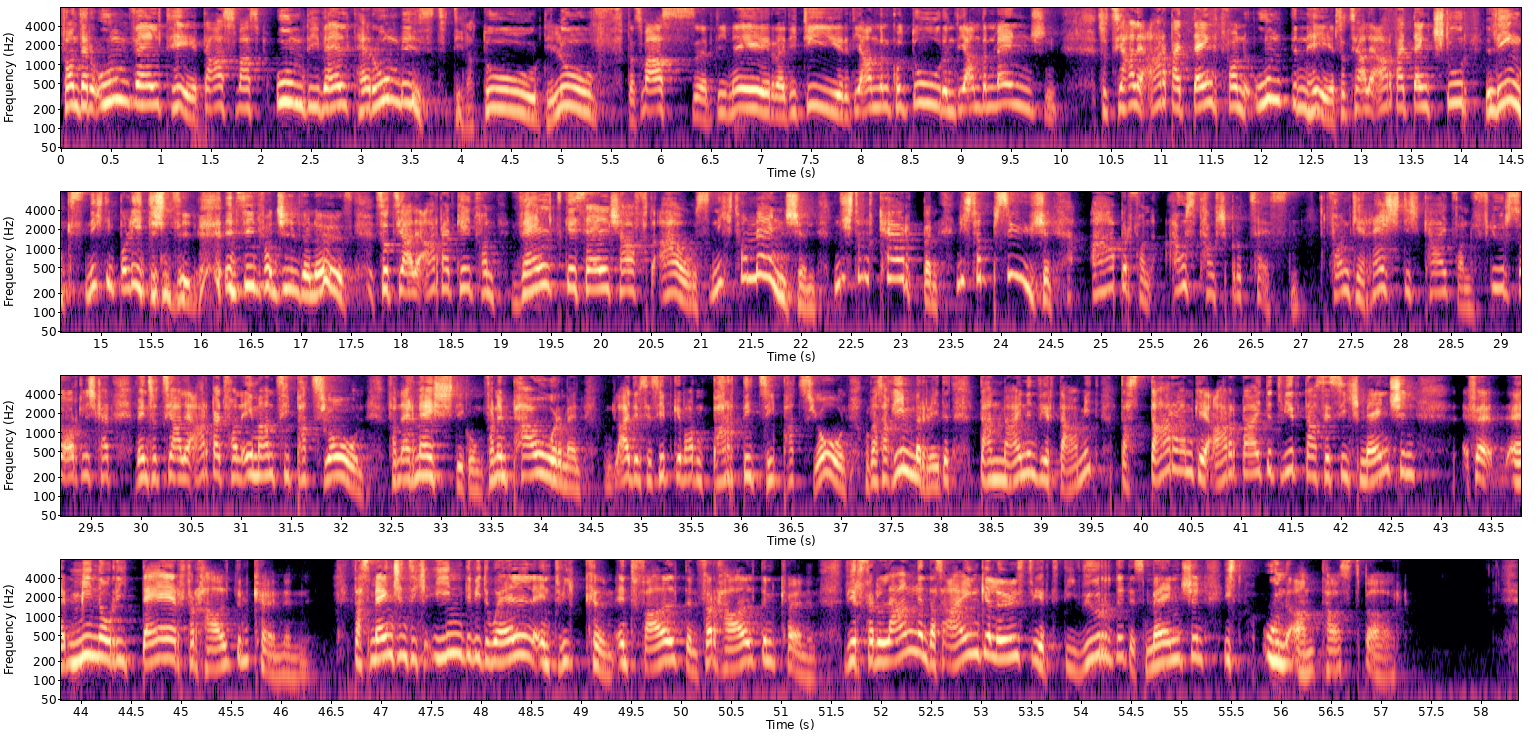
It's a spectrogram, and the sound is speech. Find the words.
von der Umwelt her, das, was um die Welt herum ist, die Natur, die Luft, das Wasser, die Meere, die Tiere, die anderen Kulturen, die anderen Menschen. Soziale Arbeit denkt von unten her, soziale Arbeit denkt stur links, nicht im politischen Sinn, im Sinn von Gilles Deleuze. Soziale Arbeit geht von Weltgesellschaft aus, nicht von Menschen, nicht von Körpern, nicht von Psychen, aber von Austauschprozessen von Gerechtigkeit, von Fürsorglichkeit, wenn soziale Arbeit von Emanzipation, von Ermächtigung, von Empowerment und leider ist es hip geworden, Partizipation und was auch immer redet, dann meinen wir damit, dass daran gearbeitet wird, dass es sich Menschen äh, minoritär verhalten können dass Menschen sich individuell entwickeln, entfalten, verhalten können. Wir verlangen, dass eingelöst wird, die Würde des Menschen ist unantastbar.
